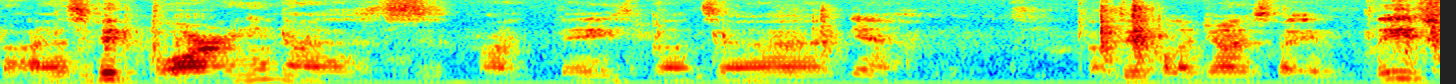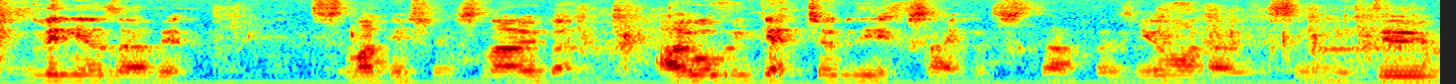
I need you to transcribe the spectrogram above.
Uh, it's a bit boring as it might be, but uh, yeah, I do apologise for. These videos are a bit sluggish and slow, but I will get to the exciting stuff as you all know you've seen me do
